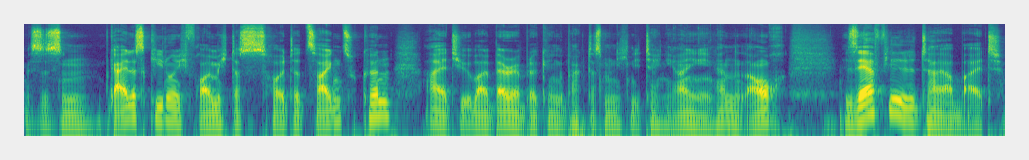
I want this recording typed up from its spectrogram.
Es ist ein geiles Kino. Ich freue mich, das heute zeigen zu können. Ah, er hat hier überall Barrier Blöcke hingepackt, dass man nicht in die Technik reingehen kann. Und auch sehr viel Detailarbeit.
